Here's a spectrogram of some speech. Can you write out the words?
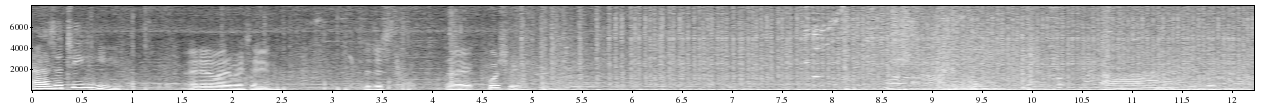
as a team. I don't know what am I saying. So just try pushing. Ah. I'm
